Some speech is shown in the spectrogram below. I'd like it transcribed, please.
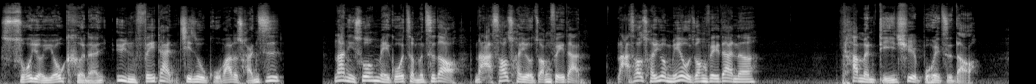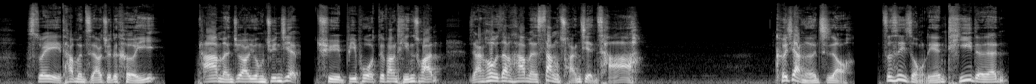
所有有可能运飞弹进入古巴的船只。那你说，美国怎么知道哪艘船有装飞弹？哪艘船又没有装飞弹呢？他们的确不会知道，所以他们只要觉得可疑，他们就要用军舰去逼迫对方停船，然后让他们上船检查。可想而知哦，这是一种连提议的人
